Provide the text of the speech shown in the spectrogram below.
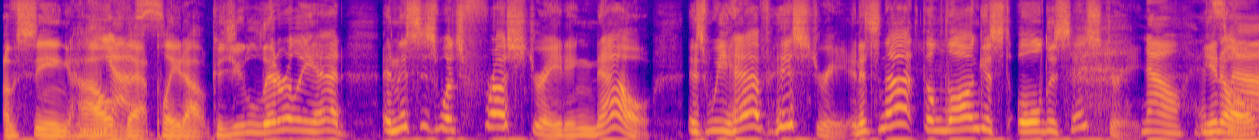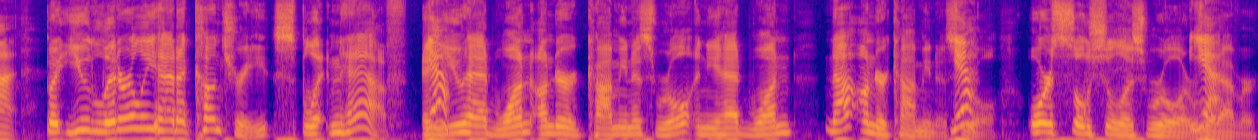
of seeing how Yes. that played out because you literally had, and this is what's frustrating now is we have history, and it's not the longest, oldest history. No, you know, not. But you literally had a country split in half, and Yeah. you had one under communist rule, and you had one not under communist Yeah. rule or socialist rule or Yeah. whatever.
